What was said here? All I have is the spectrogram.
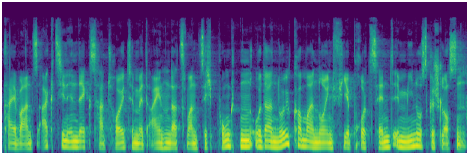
Taiwans Aktienindex hat heute mit 120 Punkten oder 0,94 Prozent im Minus geschlossen.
